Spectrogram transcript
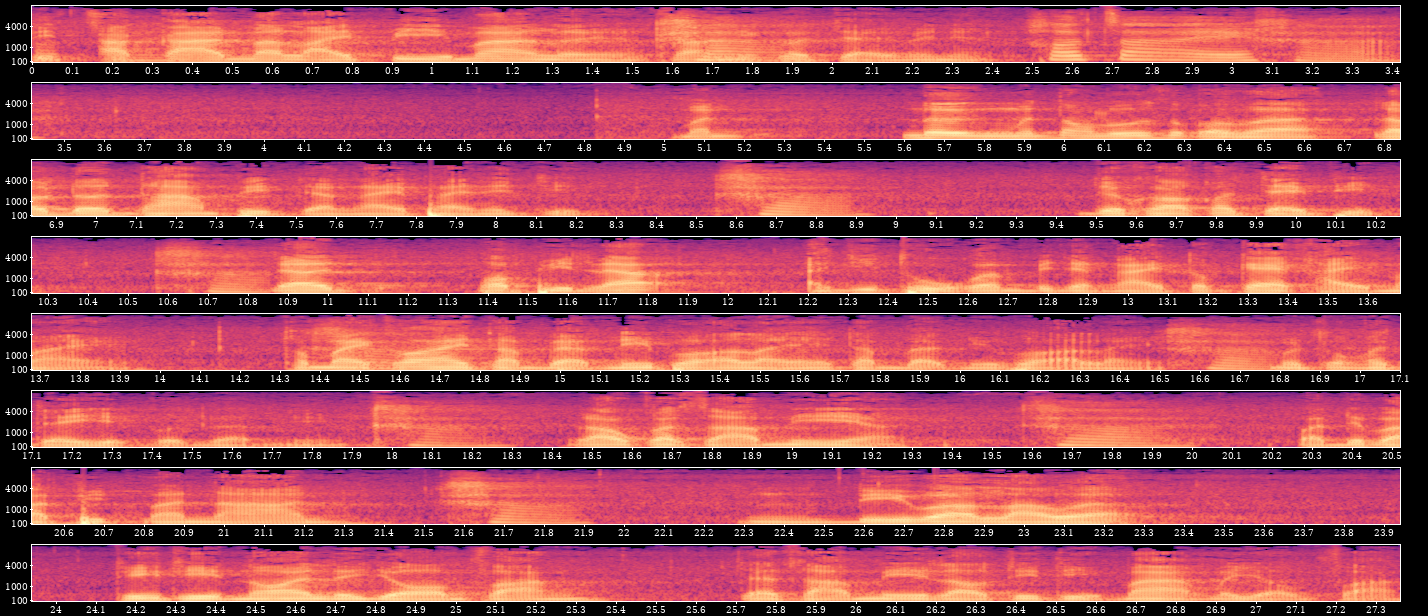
ติดเข้าใจอาการมาหลายปีมากเลยฟังนี้ค่ะเข้าใจไหมเนี่ย เข้าใจค่ะ มันหนึ่งมันต้องรู้ซะก่อนว่า เราเดินทางผิดยังไงภายในจิต ค่ะด้วยความเข้าใจผิดค่ะแล้วพอผิดแล้วไอ้ที่ถูกมันเป็นยังไงต้องแก้ไขใหม่ทำไมค่ะเขาให้ทำแบบนี้เพราะอะไรให้ทำแบบนี้เพราะอะไรค่ะมันต้องเข้าใจเหตุผลแบบนี้ค่ะเรากับสามีอะค่ะปฏิบัติผิดมานาน ค่ะ อืมดีว่าเราอะทิฏฐิน้อยเลยยอมฟัง แต่สามีเราทิฏฐิมากไม่ยอมฟัง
